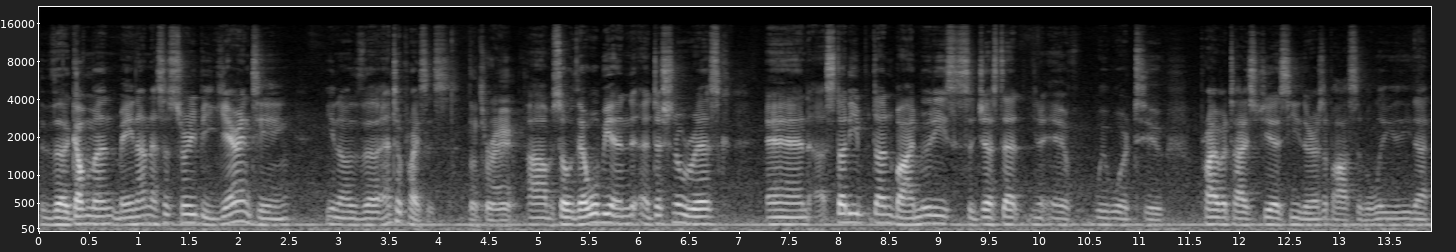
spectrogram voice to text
the government may not necessarily be guaranteeing you know the enterprises. That's right. Um, so there will be an additional risk, and a study done by Moody's suggests that you know, if we were to privatize GSE, there is a possibility that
